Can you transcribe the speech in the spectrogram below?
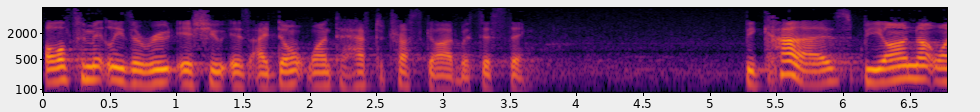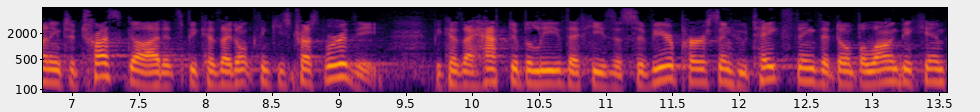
ultimately the root issue is I don't want to have to trust God with this thing. Because beyond not wanting to trust God, it's because I don't think He's trustworthy because I have to believe that he's a severe person who takes things that don't belong to him,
